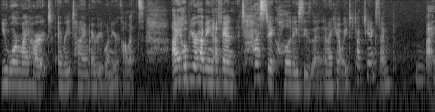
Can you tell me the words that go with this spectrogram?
You warm my heart every time I read one of your comments. I hope you are having a fantastic holiday season and I can't wait to talk to you next time. Bye.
